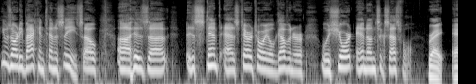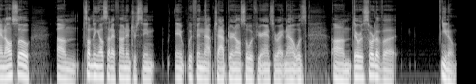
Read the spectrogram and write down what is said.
He was already back in Tennessee. So uh, his, uh, his stint as territorial governor was short and unsuccessful. Right. And also, um, something else that I found interesting in, within that chapter and also with your answer right now was um, there was sort of a, you know,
